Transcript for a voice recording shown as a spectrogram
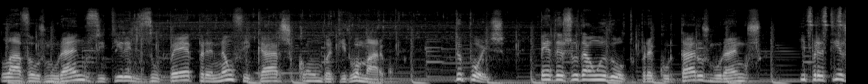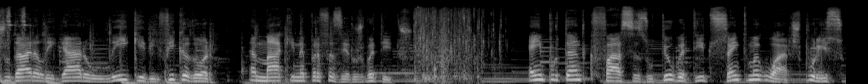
lava os morangos e tira-lhes o pé para não ficares com um batido amargo. Depois, pede ajuda a um adulto para cortar os morangos e para te ajudar a ligar o liquidificador, a máquina para fazer os batidos. É importante que faças o teu batido sem te magoares, por isso,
